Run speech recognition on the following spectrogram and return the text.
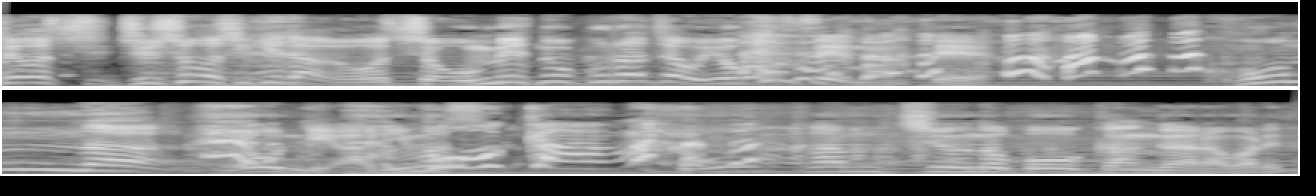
よし、授賞式だ、おっしゃ、おめえのブラジャーをよこせ、なんて、こんな論理あります傍か観。傍観中の傍観が現れて。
